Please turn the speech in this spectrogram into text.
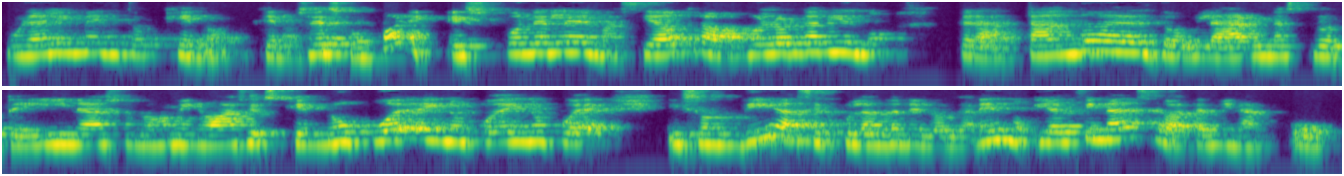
un alimento que no, que no se descompone. Es ponerle demasiado trabajo al organismo tratando de desdoblar unas proteínas, unos aminoácidos que no puede y no puede y no puede, y son días circulando en el organismo. Y al final se va a terminar o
